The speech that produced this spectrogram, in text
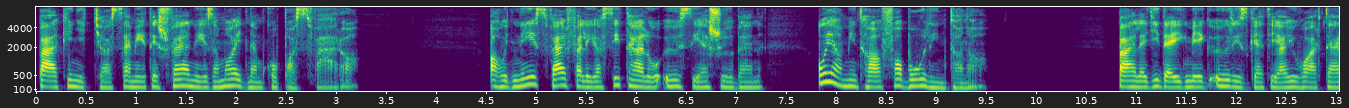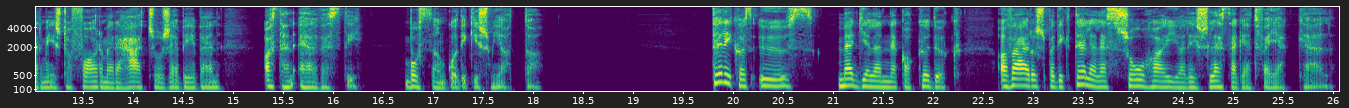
Pál kinyitja a szemét, és felnéz a majdnem kopasz fára ahogy néz felfelé a szitáló őszi esőben, olyan, mintha a fa bólintana. Pál egy ideig még őrizgeti a juhar termést a farmere hátsó zsebében, aztán elveszti, bosszankodik is miatta. Telik az ősz, megjelennek a ködök, a város pedig tele lesz sóhajjal és leszegett fejekkel.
